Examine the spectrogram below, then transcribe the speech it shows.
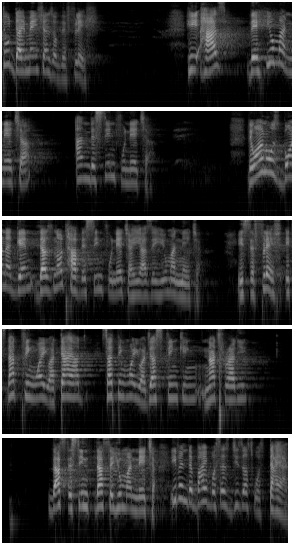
two dimensions of the flesh. He has the human nature and the sinful nature. The one who's born again does not have the sinful nature, he has a human nature. It's the flesh. It's that thing where you are tired, something where you are just thinking naturally. That's the sin, that's the human nature. Even the Bible says Jesus was tired,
